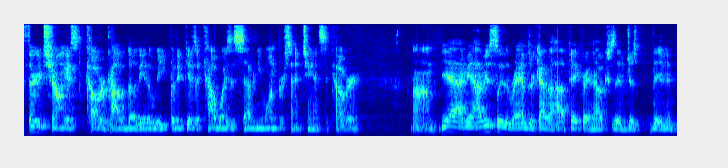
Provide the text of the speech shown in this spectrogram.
third strongest cover probability of the week, but it gives the Cowboys a seventy-one percent chance to cover. Um, Yeah, I mean, obviously the Rams are kind of a hot pick right now because they've just they've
